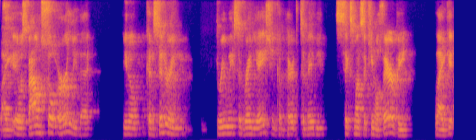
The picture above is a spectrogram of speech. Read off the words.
like it was found so early that, you know, considering three weeks of radiation compared to maybe six months of chemotherapy, like it,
